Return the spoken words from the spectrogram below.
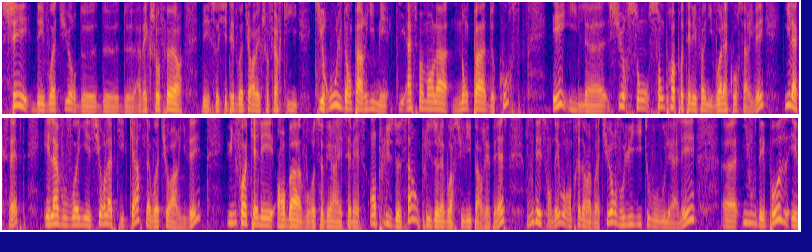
Chez des voitures de, de, de, avec chauffeur, des sociétés de voitures avec chauffeur qui qui roulent dans Paris, mais qui à ce moment-là n'ont pas de course et il euh, sur son son propre téléphone, il voit la course arriver, il accepte et là vous voyez sur la petite carte la voiture arriver. Une fois qu'elle est en bas, vous recevez un SMS en plus de ça, en plus de l'avoir suivi par GPS, vous descendez, vous rentrez dans la voiture, vous lui dites où vous voulez aller, euh, il vous dépose et,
